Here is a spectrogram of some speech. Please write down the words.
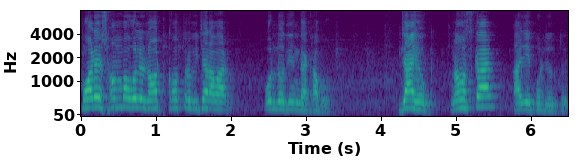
পরে সম্ভব হলে নক্ষত্র বিচার আবার অন্য দিন দেখাবো। যাই হোক, নমস্কার, আজ এই পর্যন্তই।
